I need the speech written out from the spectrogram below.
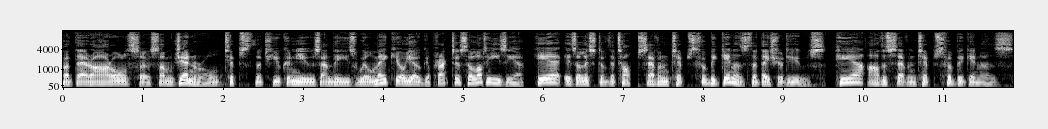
But there are also some general tips that you can use and these will make your yoga practice a lot easier. Here is a list of the top 7 tips for beginners that they should use. Here are the 7 tips for beginners.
